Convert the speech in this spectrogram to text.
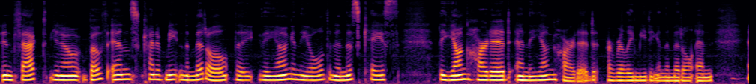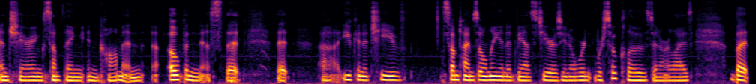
in fact, you know, both ends kind of meet in the middle, the the young and the old, and in this case the young-hearted and the young-hearted are really meeting in the middle and and sharing something in common, uh, openness that that uh, you can achieve sometimes only in advanced years. You know, we're we're so closed in our lives, but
